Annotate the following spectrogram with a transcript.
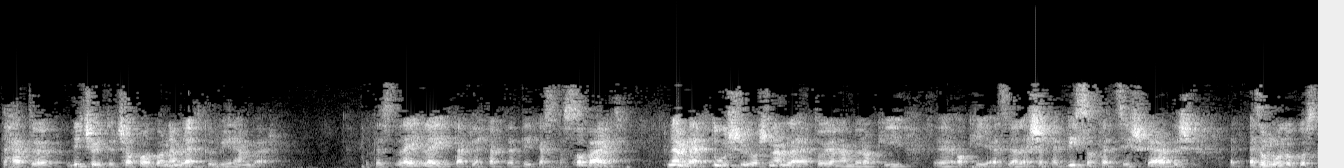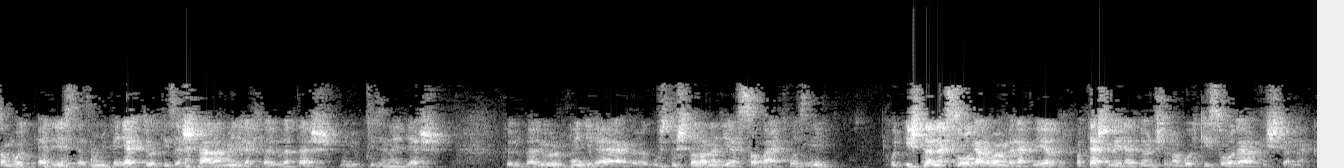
tehát a dicsőítő csapatban nem lehet kövér ember. Tehát ezt le, leírták, lefektették ezt a szabályt, nem lehet túlsúlyos, nem lehet olyan ember, aki, aki ezzel esetleg visszatetszés kelt, és Hát ezen gondolkoztam, hogy egyrészt ez mondjuk egy 1-től 10-es skálán mennyire felületes, mondjuk 11-es, körülbelül, mennyire gusztustalan egy ilyen szabályt hozni, hogy Istennek szolgáló embereknél a testméret döntsön abból, hogy ki szolgálhat Istennek.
